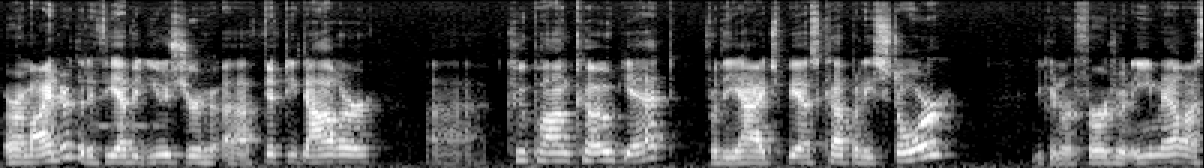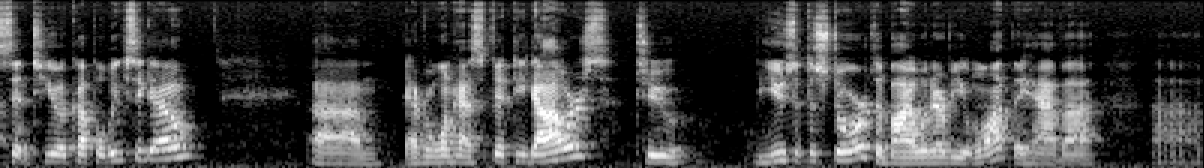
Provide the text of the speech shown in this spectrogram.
A reminder that if you haven't used your uh, $50 uh, coupon code yet for the IHBS company store, you can refer to an email I sent to you a couple weeks ago. Um, everyone has $50 to use at the store to buy whatever you want. They have uh, uh,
